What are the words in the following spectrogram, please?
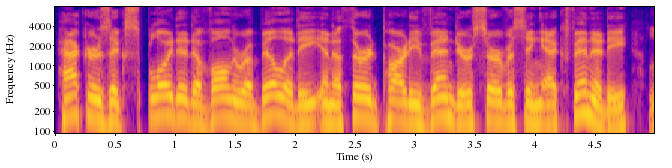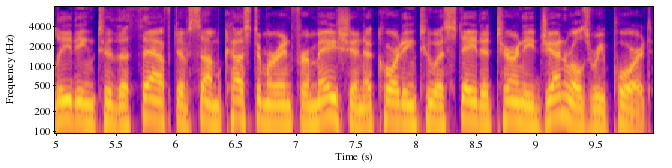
Hackers exploited a vulnerability in a third party vendor servicing Xfinity, leading to the theft theft of some customer information, according to a state attorney general's report.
